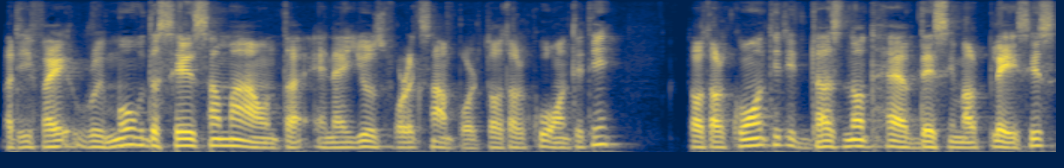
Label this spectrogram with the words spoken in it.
but if I remove the sales amount and I use, for example, total quantity, total quantity does not have decimal places,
